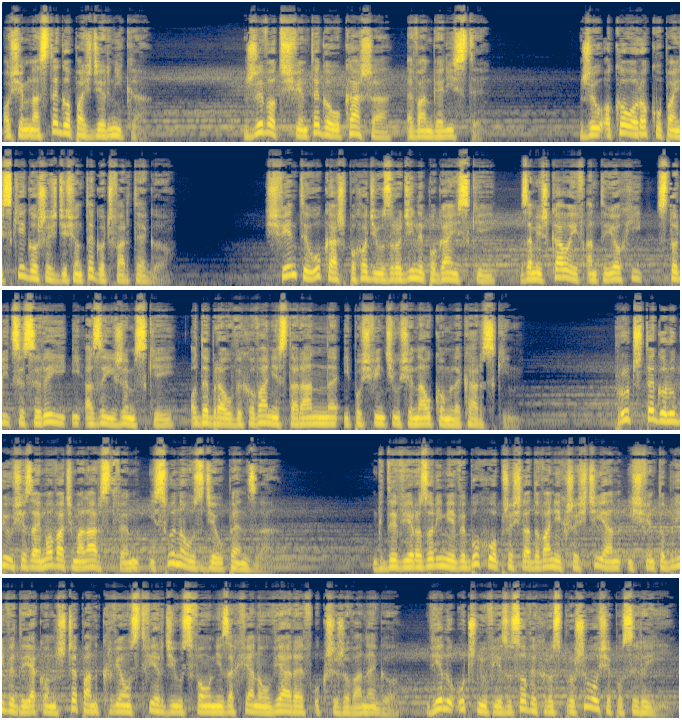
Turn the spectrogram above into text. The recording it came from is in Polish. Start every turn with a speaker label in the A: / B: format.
A: 18 października. Żywot świętego Łukasza, ewangelisty. Żył około roku pańskiego 64. Święty Łukasz pochodził z rodziny pogańskiej, zamieszkałej w Antiochii, stolicy Syryi i Azji Rzymskiej, odebrał wychowanie staranne i poświęcił się naukom lekarskim. Prócz tego lubił się zajmować malarstwem i słynął z dzieł pędzla. Gdy w Jerozolimie wybuchło prześladowanie chrześcijan i świętobliwy dyakon Szczepan krwią stwierdził swą niezachwianą wiarę w ukrzyżowanego, wielu uczniów Jezusowych rozproszyło się po Syryi.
